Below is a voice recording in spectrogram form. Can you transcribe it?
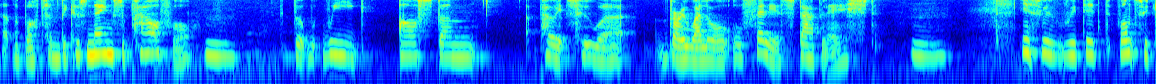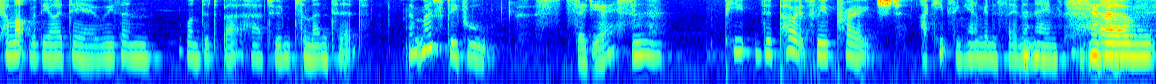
at the bottom because names are powerful. Mm. But we asked um, poets who were very well or, or fairly established. Mm. Yes, we, we did. Once we'd come up with the idea, we then wondered about how to implement it. And most people said yes. Mm. Pe- the poets we approached, I keep thinking I'm going to say their mm. names, um,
